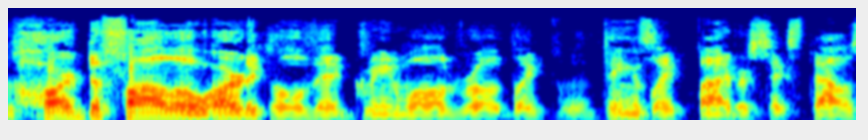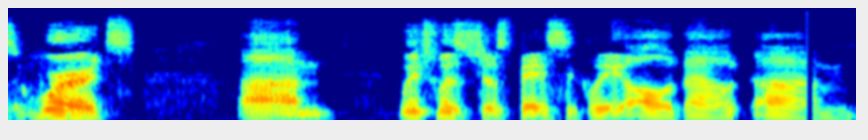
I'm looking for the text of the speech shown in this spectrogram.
hard to follow article that Greenwald wrote, like things like five or six thousand words, um, which was just basically all about um,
